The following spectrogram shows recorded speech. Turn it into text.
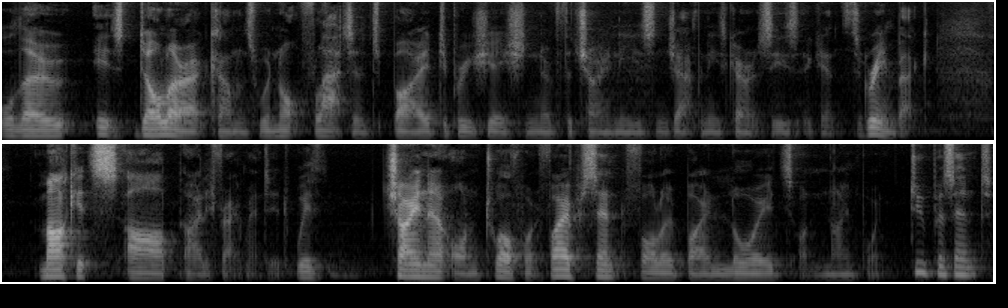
although its dollar outcomes were not flattered by depreciation of the Chinese and Japanese currencies against the greenback. Markets are highly fragmented, with China on 12.5%, followed by Lloyd's on 9.2%,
